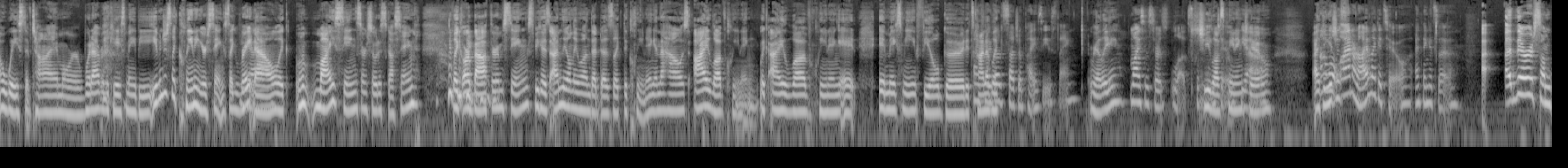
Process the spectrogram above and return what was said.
a waste of time or whatever the case may be even just like cleaning your sinks. Like right yeah. now like my sinks are so disgusting. Like our bathroom sinks because i'm the only one that does like the cleaning in the house. I love cleaning. Like i love cleaning. It it makes me feel good. It's I kind of like such a pisces thing. Really? My sister loves cleaning she loves too. cleaning yeah. too. I think oh, it's just i don't know. I like it too. I think it's a uh, there are some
